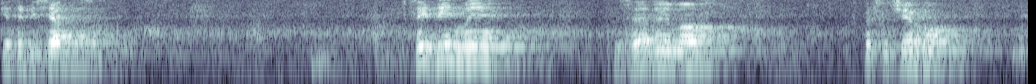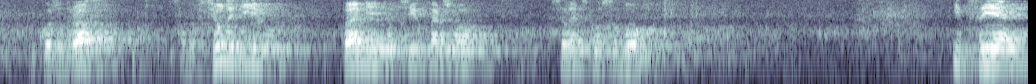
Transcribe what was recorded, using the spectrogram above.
П'ятидесятниця. В цей день ми згадуємо в першу чергу і кожен раз, саме в цю неділю, пам'ять отців Першого Вселенського собору. І це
